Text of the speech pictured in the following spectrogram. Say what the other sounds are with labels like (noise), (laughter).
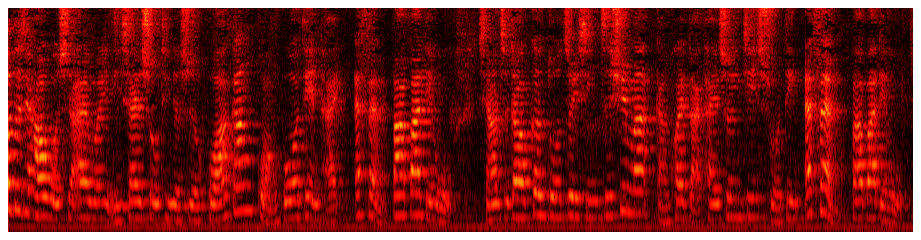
Hello，大家好，我是艾薇，你现在收听的是华冈广播电台 FM 八八点五。想要知道更多最新资讯吗？赶快打开收音机，锁定 FM 八八点五。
